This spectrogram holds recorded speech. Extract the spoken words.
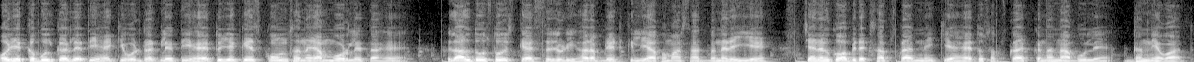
और ये कबूल कर लेती है कि वो ड्रग लेती है तो ये केस कौन सा नया मोड़ लेता है? फ़िलहाल दोस्तों, इस केस से जुड़ी हर अपडेट के लिए आप हमारे साथ बने रहिए। चैनल को अभी तक सब्सक्राइब नहीं किया है तो सब्सक्राइब करना ना भूलें। धन्यवाद।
